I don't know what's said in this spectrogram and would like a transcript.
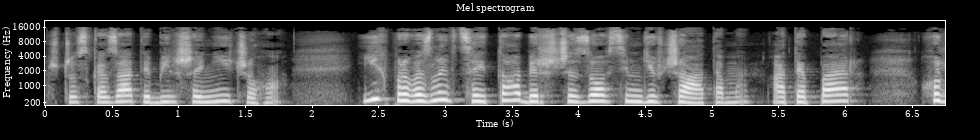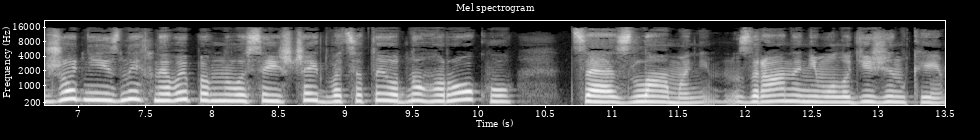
що сказати більше нічого. Їх привезли в цей табір ще зовсім дівчатами, а тепер, хоч жодній із них не виповнилося іще й 21 року, це зламані, зранені молоді жінки.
